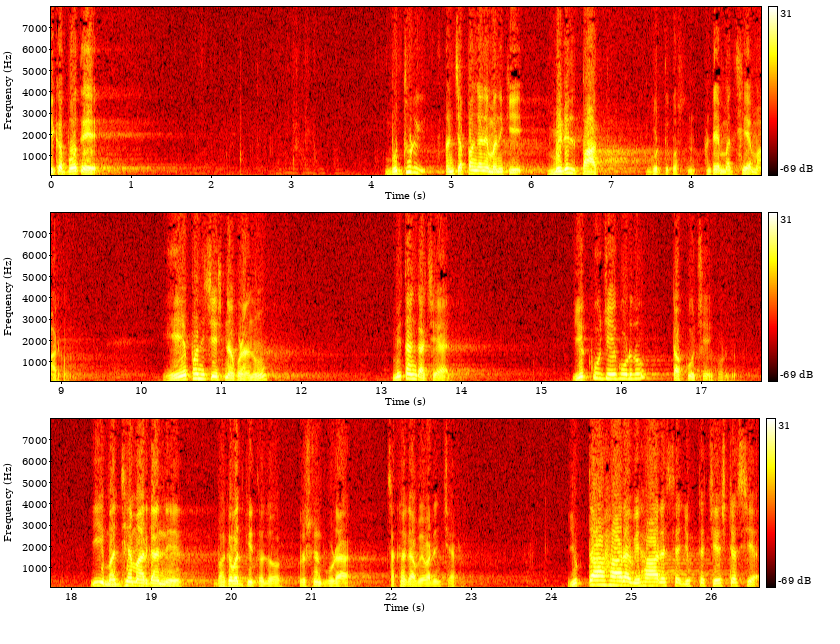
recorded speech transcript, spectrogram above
ఇకపోతే బుద్ధుడి అని చెప్పంగానే మనకి మిడిల్ పాత్ గుర్తుకొస్తుంది అంటే మధ్య మార్గం. ఏ పని చేసినా కూడాను మితంగా చేయాలి. ఎక్కువ చేయకూడదు తక్కువ చేయకూడదు. ఈ మధ్య మార్గాన్ని భగవద్గీతలో కృష్ణుడు కూడా చక్కగా వివరించారు. యుక్తాహార విహారస్య యుక్త చేష్టస్య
